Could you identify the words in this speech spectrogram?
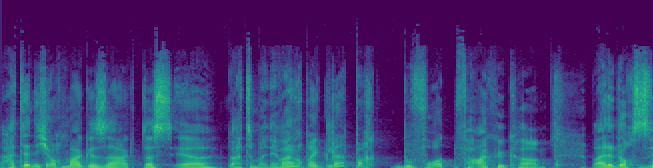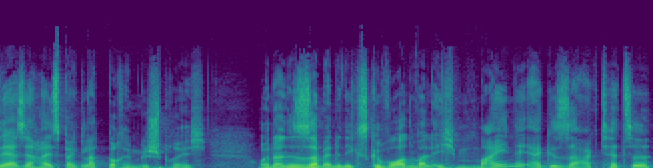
Hat er nicht auch mal gesagt, dass er. Warte mal, der war doch bei Gladbach, bevor Farke kam. War der doch sehr, sehr heiß bei Gladbach im Gespräch. Und dann ist es am Ende nichts geworden, weil ich meine, er gesagt hätte,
